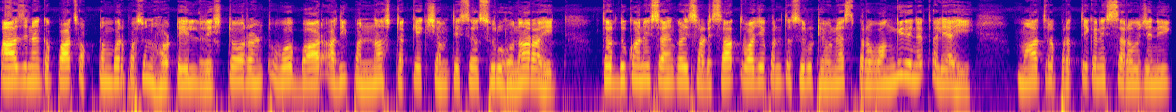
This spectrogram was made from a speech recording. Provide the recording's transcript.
आज दिनांक पाच ऑक्टोंबरपासून हॉटेल रेस्टॉरंट व बार आदी पन्नास टक्के क्षमतेसह सुरू होणार आहेत. तर दुकाने सायंकाळी साडेसात वाजेपर्यंत सुरू ठेवण्यास परवानगी देण्यात आली आहे. मात्र प्रत्येकाने सार्वजनिक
